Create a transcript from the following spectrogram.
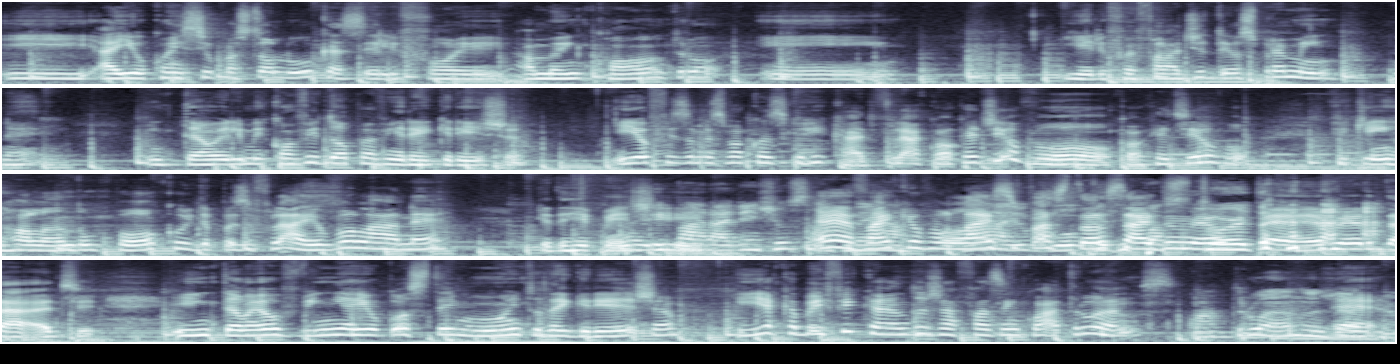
E aí eu conheci o pastor Lucas, ele foi ao meu encontro e, e ele foi falar de Deus para mim, né? Então ele me convidou para vir à igreja. E eu fiz a mesma coisa que o Ricardo. Falei, ah, qualquer dia eu vou, qualquer dia eu vou. Fiquei enrolando um pouco e depois eu falei, ah, eu vou lá, né? Porque de repente. Ele parar de encher o saco, É, né? vai que eu vou lá Ah, e esse vou, pastor esse sai do meu pastor pé, é verdade. E Então eu vinha e eu gostei muito da igreja e acabei ficando já fazem quatro anos. Quatro anos já. É.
